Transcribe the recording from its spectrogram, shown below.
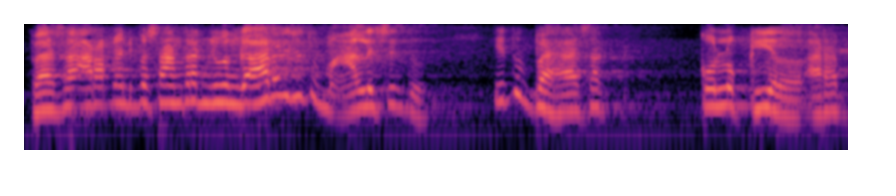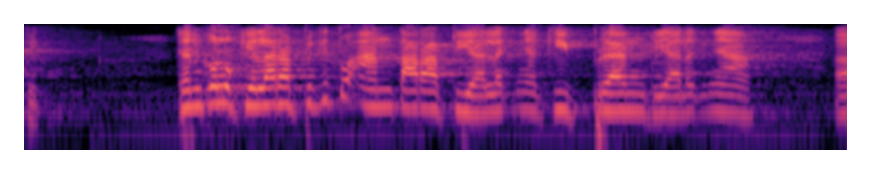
Bahasa Arabnya di pesantren juga enggak ada di situ, ma'alis itu. Itu bahasa kologial Arabik. Dan kalau Arabik itu antara dialeknya Gibran, dialeknya e,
